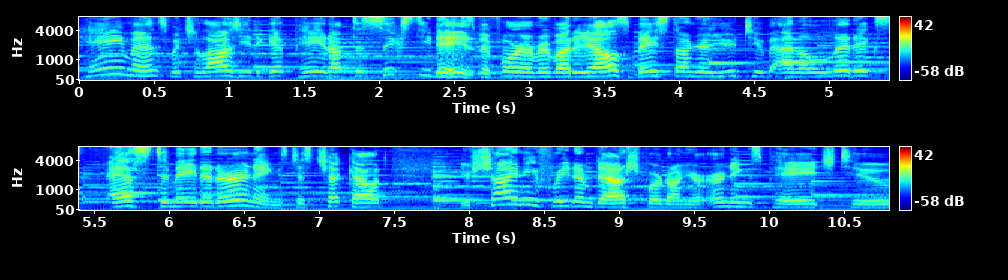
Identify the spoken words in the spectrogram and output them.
payments, which allows you to get paid up to 60 days before everybody else based on your YouTube Analytics estimated earnings. Just check out your shiny Freedom dashboard on your earnings page to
